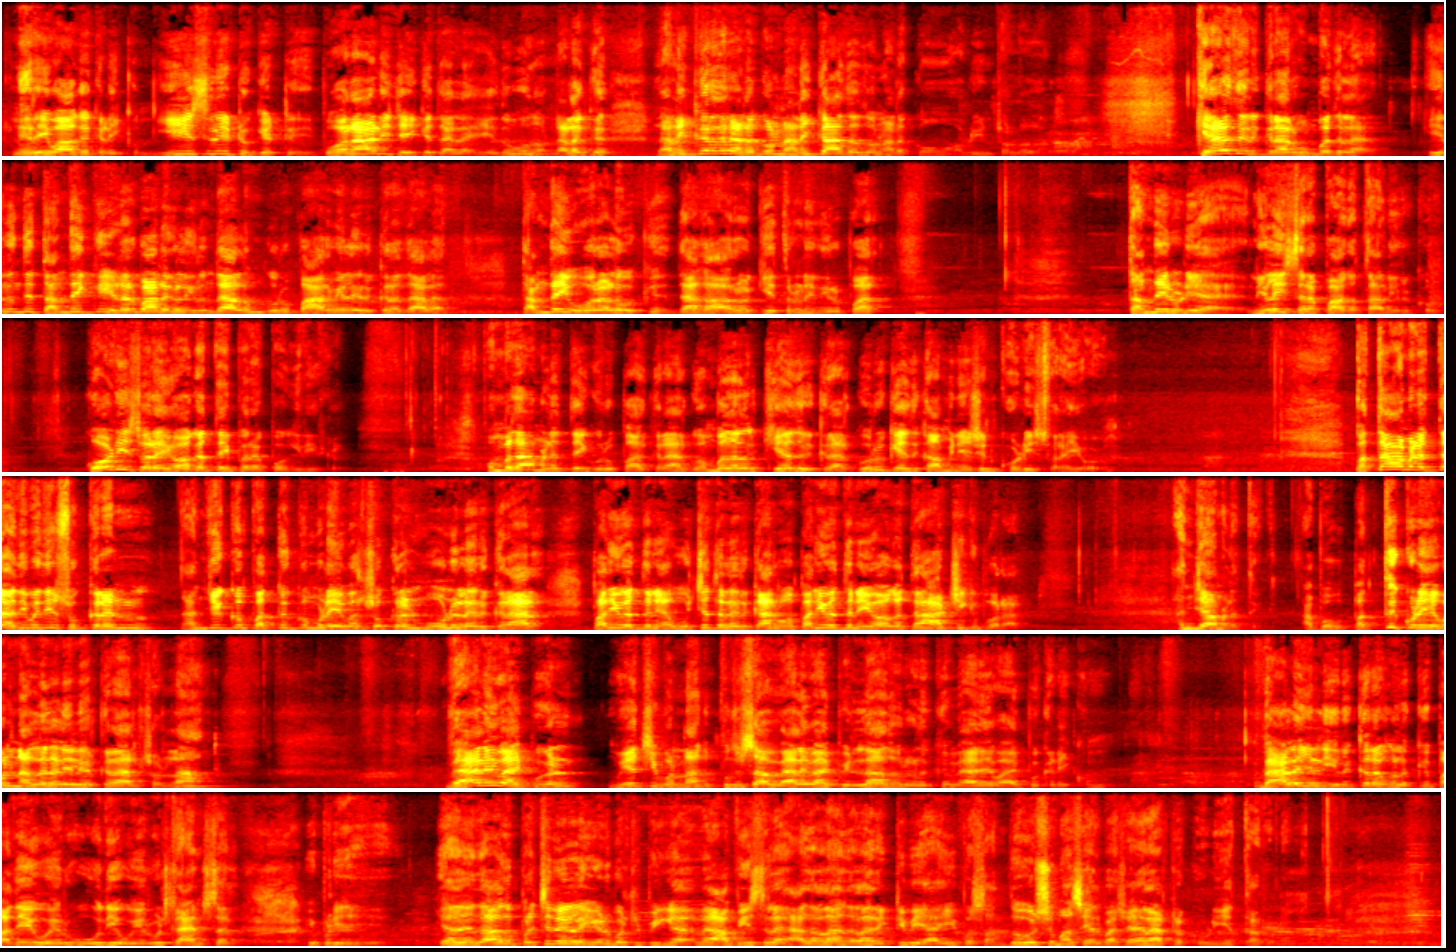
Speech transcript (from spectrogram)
நிறைவாக கிடைக்கும். ஈஸிலி டு கெட்டு போராடி ஜெயிக்க தேவை எதுவும் நடக்க நினைக்கிறது நடக்கும் நினைக்காததும் நடக்கும் அப்படின்னு சொல்லலாம். கேது இருக்கிறார் ஒன்பதில். இருந்து தந்தைக்கு இடர்பாடுகள் இருந்தாலும் குரு பார்வையில் இருக்கிறதால தந்தை ஓரளவுக்கு தேக ஆரோக்கியத்துடன் இருப்பார். தந்தையினுடைய நிலை சிறப்பாகத்தான் இருக்கும். கோடீஸ்வர யோகத்தை பெறப்போகிறீர்கள். ஒன்பதாம் இடத்தை குரு பார்க்கிறார். ஒன்பதால் கேது இருக்கிறார். குரு கேது காம்பினேஷன் கோடீஸ்வர யோகம். பத்தாம் இடத்து அதிபதி சுக்கிரன். அஞ்சுக்கும் பத்துக்கும் உடையவர் சுக்கரன் மூணில் இருக்கிறார். பரிவர்த்தனை உச்சத்தில் இருக்கார். பரிவர்த்தனை யோகத்தில் ஆட்சிக்கு போகிறார் அஞ்சாம் இடத்துக்கு. அப்போது பத்துக்குடையவன் நல்ல நிலையில் இருக்கிறார்னு சொன்னால் வேலை வாய்ப்புகள் முயற்சி பண்ணால் புதுசாக வேலைவாய்ப்பு இல்லாதவர்களுக்கு வேலைவாய்ப்பு கிடைக்கும். வேலையில் இருக்கிறவங்களுக்கு பதவி உயர்வு ஊதிய உயர்வு டிரான்ஸ்ஃபர் இப்படி ஏதாவது பிரச்சனைகளில் ஈடுபட்டிருப்பீங்க ஆஃபீஸில் அதெல்லாம் இதெல்லாம் ரெக்டிஃபை ஆகி இப்போ சந்தோஷமாக செயல்பா செயலாற்றக்கூடிய தருணம்.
